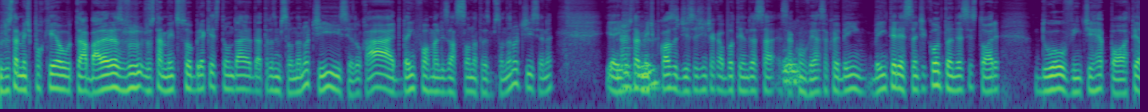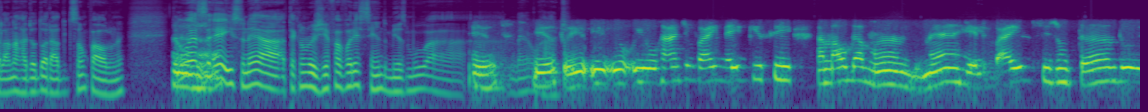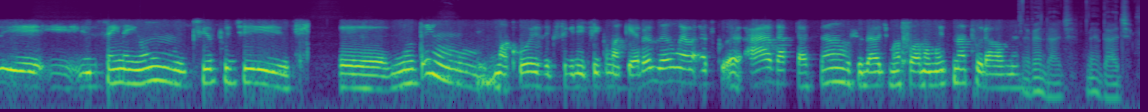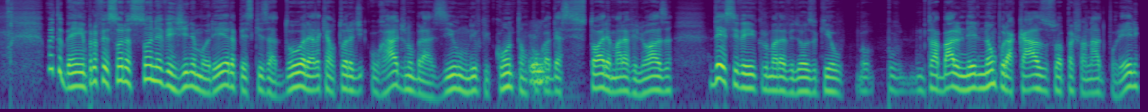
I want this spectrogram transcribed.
justamente porque o trabalho era justamente sobre a questão da, da transmissão da notícia, do rádio, da informalização na transmissão da notícia, né? E aí, justamente uhum. por causa disso, a gente acabou tendo essa, essa uhum. conversa que foi bem, bem interessante, contando essa história do ouvinte repórter lá na Rádio Dourado de São Paulo, né? Então uhum. é, é, isso, né? A, a, tecnologia favorecendo mesmo a. Isso. Né, isso. E, e, e, o rádio vai meio que se amalgamando, né? Ele vai se juntando e, e sem nenhum tipo de é, não tem um, uma coisa que significa uma quebra, não. Ela, a adaptação se dá de uma forma muito natural, né? É verdade, verdade. Muito bem, professora Sônia Virgínia Moreira, pesquisadora, ela que é autora de O Rádio no Brasil, um livro que conta um pouco dessa história maravilhosa, desse veículo maravilhoso que eu trabalho nele não por acaso, sou apaixonado por ele.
